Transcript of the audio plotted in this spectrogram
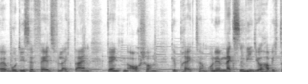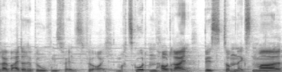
äh, wo diese Fails vielleicht dein Denken auch schon geprägt haben. Und im nächsten Video habe ich drei weitere Berufungsfails für euch. Macht's gut und haut rein. Bis zum nächsten Mal.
